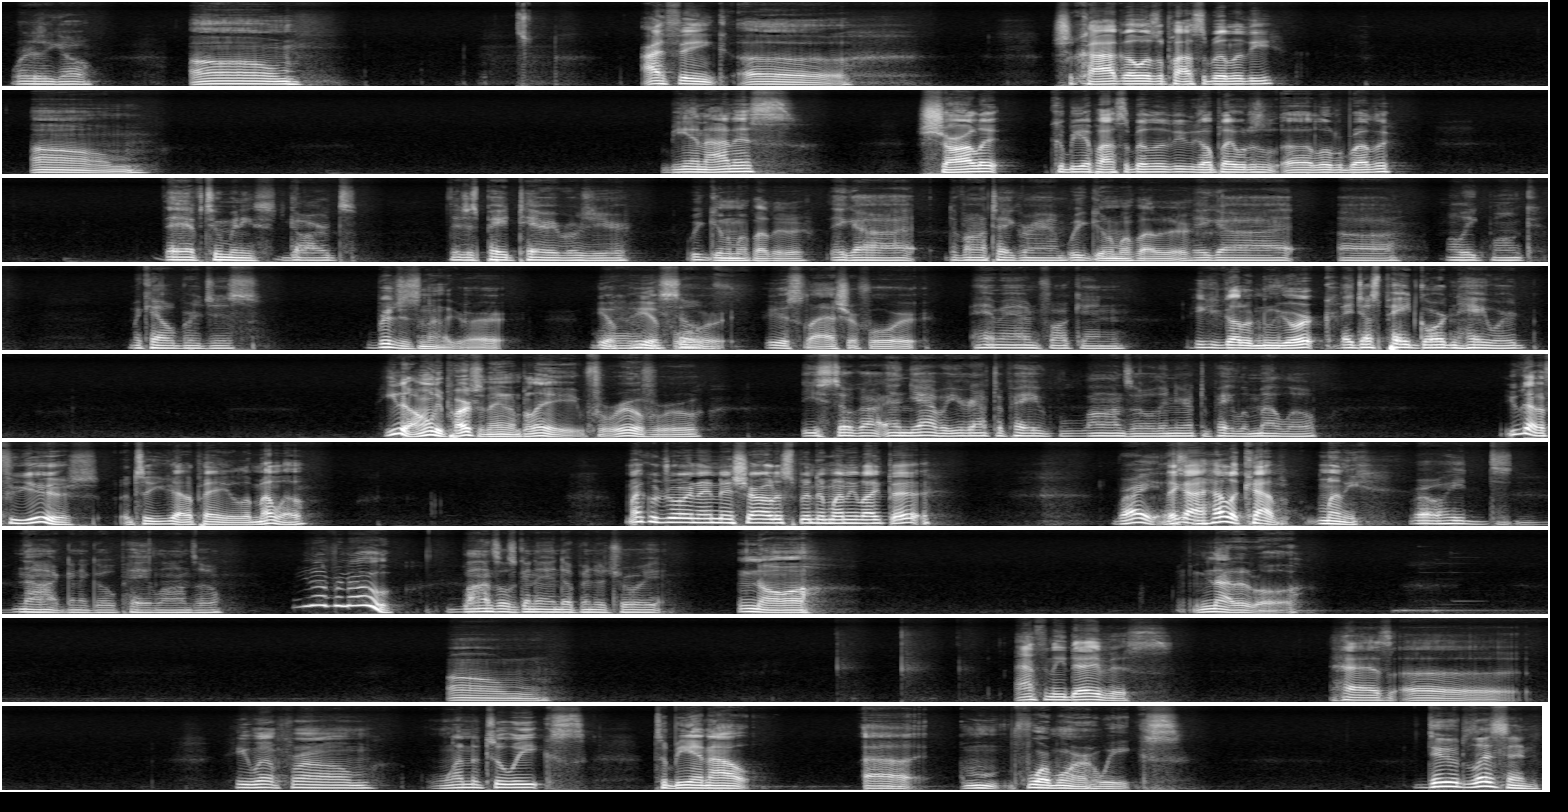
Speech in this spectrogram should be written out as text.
where does he go? Um I think uh Chicago is a possibility. Um being honest, Charlotte could be a possibility to go play with his uh, little brother. They have too many guards. They just paid Terry Rozier. We get him up out of there. They got Devonte Graham. We get him up out of there. They got uh, Malik Monk, Mikael Bridges. Bridges not a guard. He a, he a forward. He a slasher forward. Him and fucking. He could go to New York. They just paid Gordon Hayward. He the only person they done played for real, for real. You still got and yeah, but you're gonna have to pay Lonzo. Then you have to pay LaMelo. You got a few years until you got to pay LaMelo. Michael Jordan ain't in Charlotte spending money like that. Right. They got hella cap money. bro. He's not gonna go pay Lonzo. You never know. Lonzo's gonna end up in Detroit. No, not at all. Um, Anthony Davis has uh he went from one to two weeks to being out uh m- four more weeks. Dude, listen.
